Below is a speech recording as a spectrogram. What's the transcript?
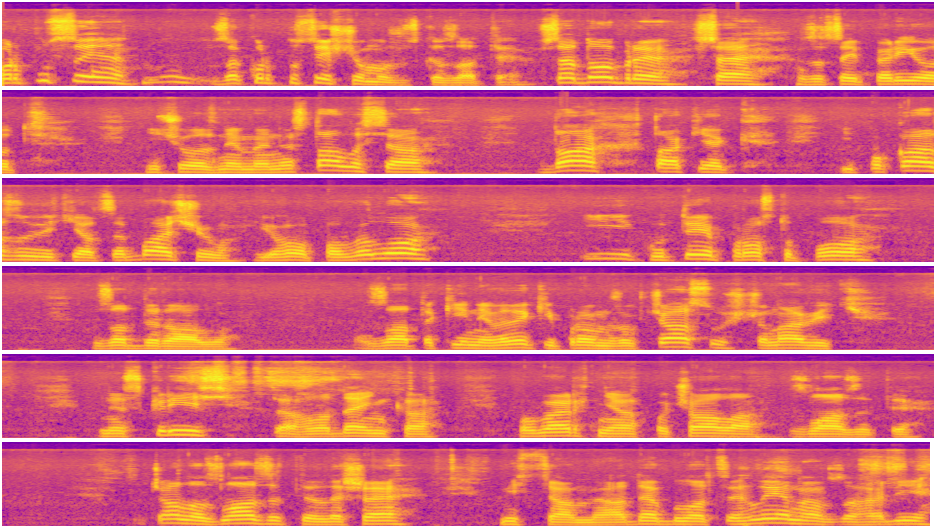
Корпуси, ну, за корпуси що можу сказати? Все добре, все за цей період нічого з ними не сталося. Дах, так як і показують, я це бачив, його повело і кути просто позадирало. За такий невеликий проміжок часу, що навіть не скрізь ця гладенька поверхня почала злазити. Почала злазити лише місцями. А де була цеглина взагалі,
